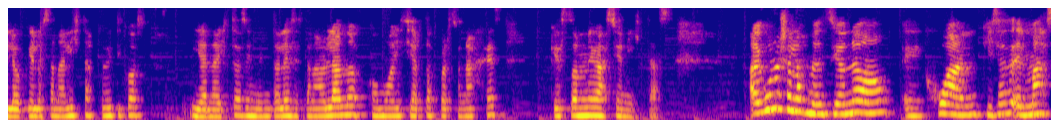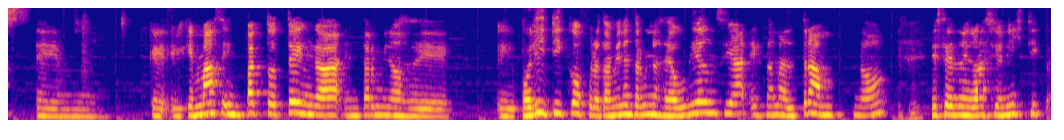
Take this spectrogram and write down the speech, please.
lo que los analistas políticos y analistas ambientales están hablando, es cómo hay ciertos personajes que son negacionistas. Algunos ya los mencionó Juan, quizás el más el que más impacto tenga en términos de eh, políticos, pero también en términos de audiencia, es Donald Trump, ¿no? Ese negacionista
